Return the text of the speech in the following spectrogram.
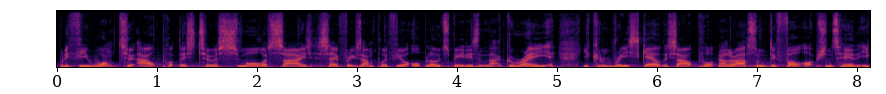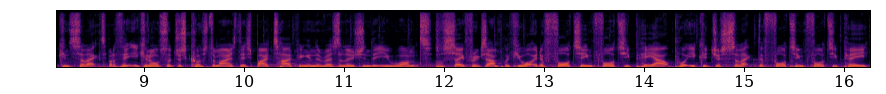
But if you want to output this to a smaller size, say for example, if your upload speed isn't that great, you can rescale this output. Now there are some default options here that you can select, but I think you can also just customize this by typing in the resolution that you want. So say for example, if you wanted a 1440p output, you could just select the 1440p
